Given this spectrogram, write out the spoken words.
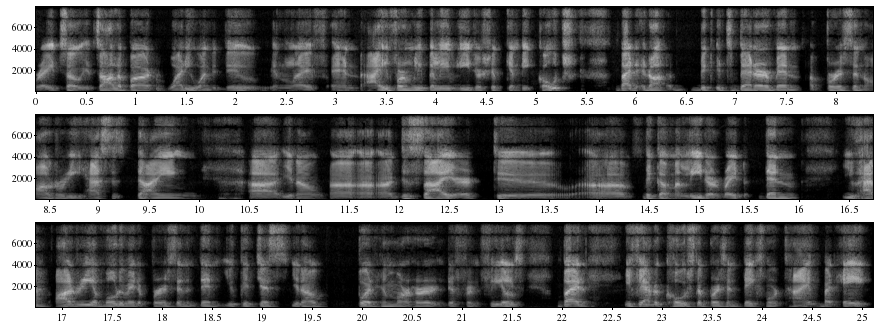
right? So it's all about what do you want to do in life. And I firmly believe leadership can be coached, but it, it's better when a person already has this dying, uh, you know, uh, uh, uh, desire to uh, become a leader, right? Then you have already a motivated person, and then you could just, you know, put him or her in different fields. But if you have to coach the person, takes more time. But hey,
